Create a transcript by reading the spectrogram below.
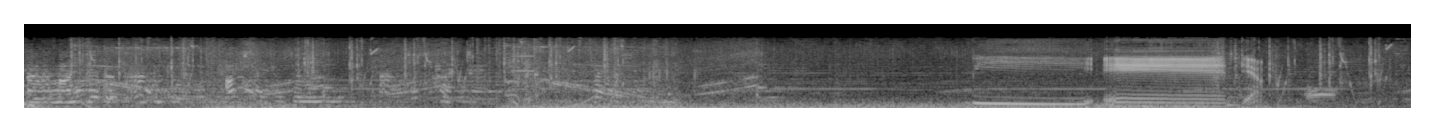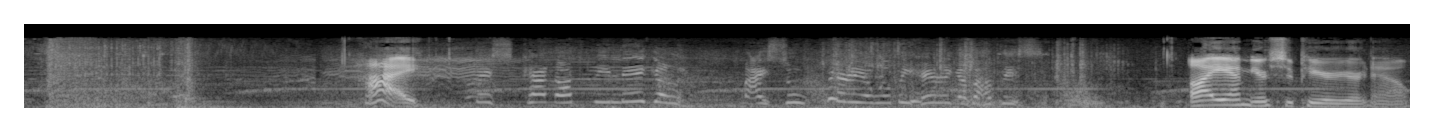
A reminder that panicking is unnecessary and distracting. B and down. Hi. This cannot be legal. My superior will be hearing about this. I am your superior now.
